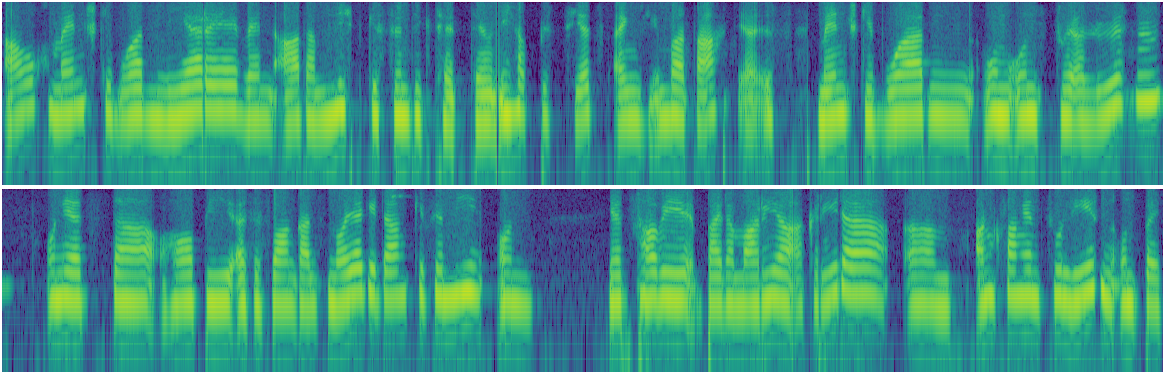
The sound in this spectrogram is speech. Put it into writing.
auch Mensch geworden wäre, wenn Adam nicht gesündigt hätte. Und ich habe bis jetzt eigentlich immer gedacht, er ist Mensch geworden, um uns zu erlösen. Und jetzt da habe ich, also es war ein ganz neuer Gedanke für mich und jetzt habe ich bei der Maria Agreda ähm, angefangen zu lesen und bei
